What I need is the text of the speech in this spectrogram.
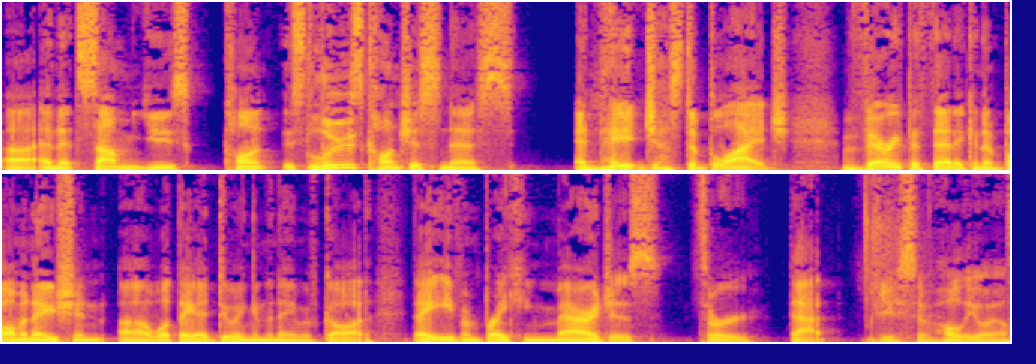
uh, and that some use con- lose consciousness and they just oblige. Very pathetic and abomination uh, what they are doing in the name of God. They even breaking marriages through that. use of holy oil.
